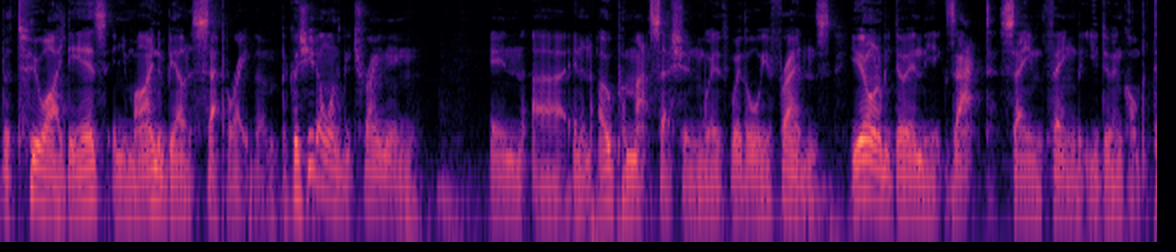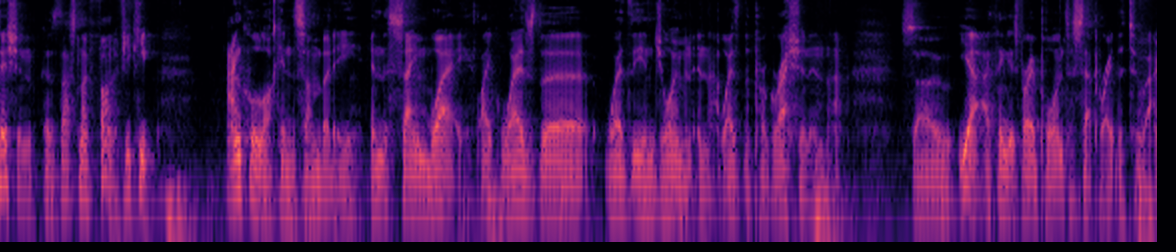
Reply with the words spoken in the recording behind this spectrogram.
the two ideas in your mind and be able to separate them because you don't want to be training in uh, in an open mat session with with all your friends, you don't want to be doing the exact same thing that you do in competition because that's no fun. If you keep ankle locking somebody in the same way, like where's the where's the enjoyment in that? Where's the progression in that? So yeah, I think it's very important to separate the two out.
